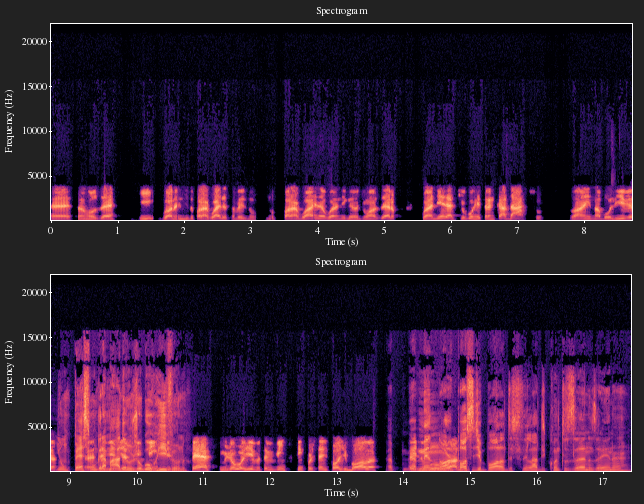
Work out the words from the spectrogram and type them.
é, San José e Guarani do Paraguai, dessa vez no, no Paraguai, né? O Guarani ganhou de 1 a 0 O Guarani, aliás, jogou retrancadaço lá em, na Bolívia. E um péssimo É, gramado e um assim, jogo 20 horrível, né? Péssimo, jogo horrível. Teve 25% de posse de bola. É a um menor no- posse de bola, de, sei lá, de quantos anos aí, né?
